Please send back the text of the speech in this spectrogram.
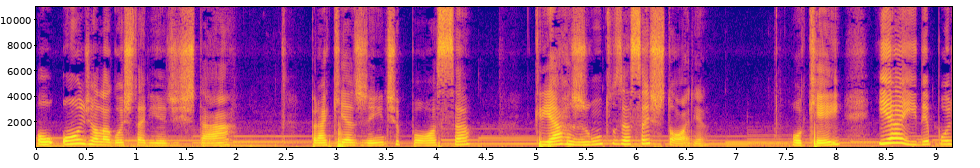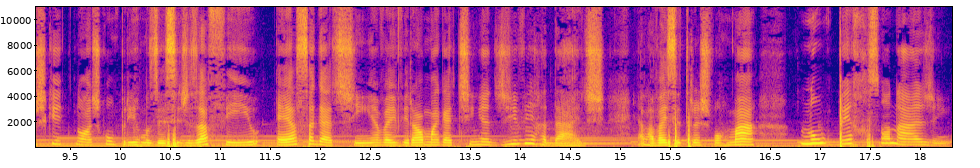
ou onde ela gostaria de estar para que a gente possa criar juntos essa história, ok? E aí, depois que nós cumprirmos esse desafio, essa gatinha vai virar uma gatinha de verdade. Ela vai se transformar num personagem,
